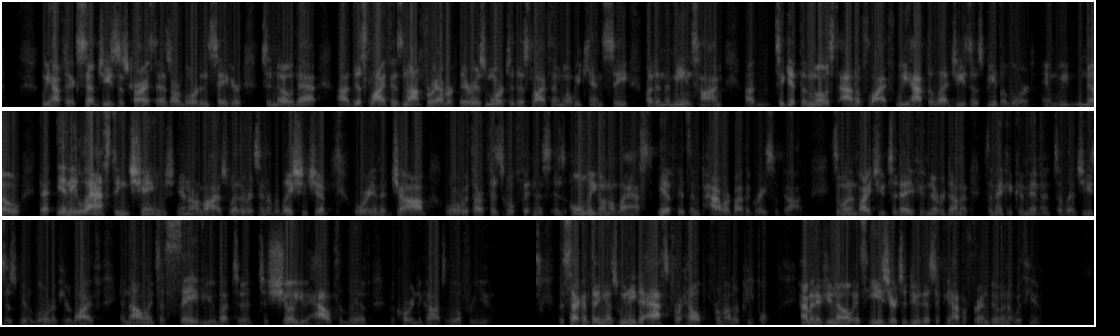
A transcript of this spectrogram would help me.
We have to accept Jesus Christ as our Lord and Savior to know that uh, this life is not forever. There is more to this life than what we can see. But in the meantime, uh, to get the most out of life, we have to let Jesus be the Lord. And we know that any lasting change in our lives, whether it's in a relationship or in a job or with our physical fitness, is only going to last if it's empowered by the grace of God. So I want to invite you today, if you've never done it, to make a commitment to let Jesus be the Lord of your life, and not only to save you, but to, to show you how to live according to God's will for you. The second thing is we need to ask for help from other people. How many of you know it's easier to do this if you have a friend doing it with you?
